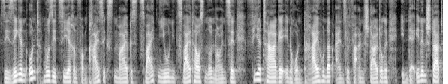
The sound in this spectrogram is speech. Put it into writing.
Sie singen und musizieren vom 30. Mai bis 2. Juni 2019 vier Tage in rund 300 Einzelveranstaltungen in der Innenstadt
